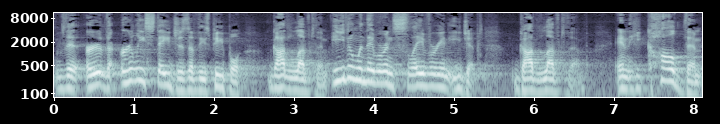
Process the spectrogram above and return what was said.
the, the early stages of these people, God loved them. Even when they were in slavery in Egypt, God loved them and he called them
